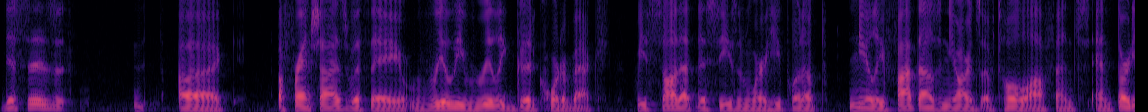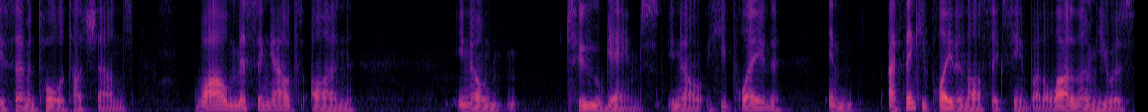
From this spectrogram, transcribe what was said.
This is a a franchise with a really really good quarterback. We saw that this season where he put up nearly 5,000 yards of total offense and 37 total touchdowns while missing out on you know two games. You know, he played in I think he played in all 16, but a lot of them he was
